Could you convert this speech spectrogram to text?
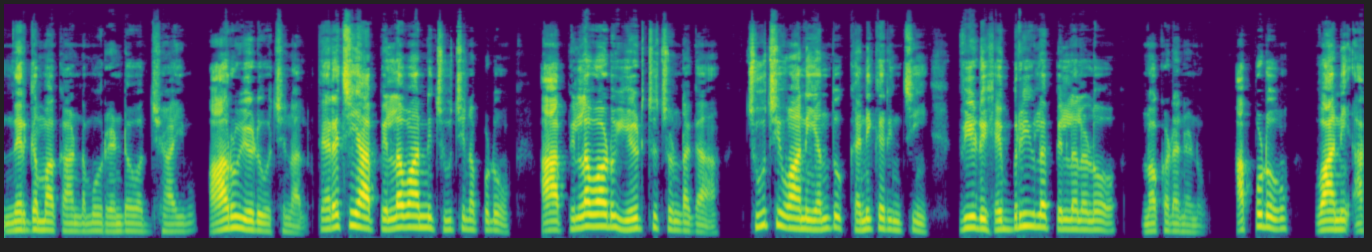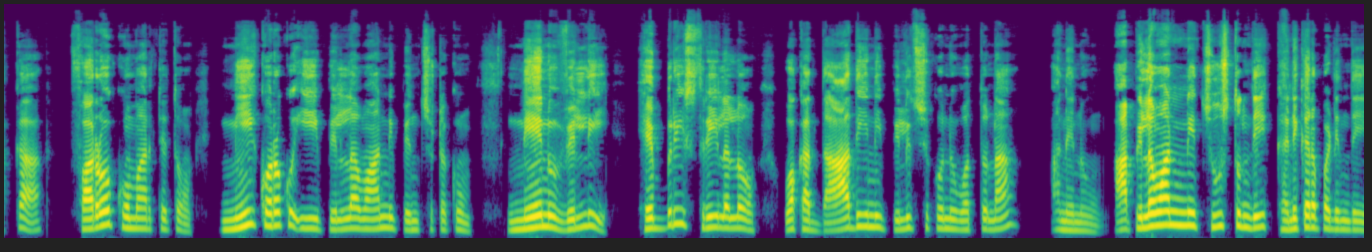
నిర్గమాకాండము రెండవ అధ్యాయము ఆరు ఏడు వచనాలు. తెరచి ఆ పిల్లవాణ్ణి చూచినప్పుడు ఆ పిల్లవాడు ఏడ్చుచుండగా చూచి వాని యందు కనికరించి వీడు హెబ్రియుల పిల్లలలో నొకడనెను. అప్పుడు వాని అక్క ఫరో కుమార్తెతో నీ కొరకు ఈ పిల్లవాన్ని పెంచుటకు నేను వెళ్ళి హెబ్రీ స్త్రీలలో ఒక దాదీని పిలుచుకొని వత్తునా? అనెను. ఆ పిల్లవాన్ని చూస్తుంది కనికరపడింది.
